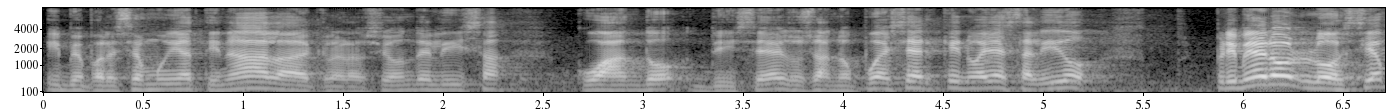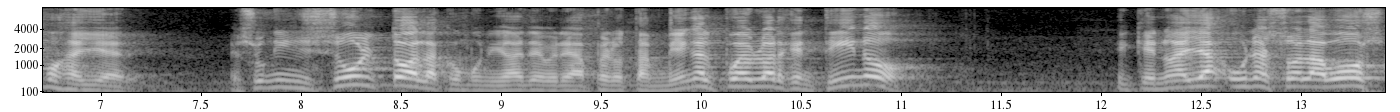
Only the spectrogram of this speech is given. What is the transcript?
Y me parece muy atinada la declaración de Elisa cuando dice eso. O sea, no puede ser que no haya salido. Primero, lo decíamos ayer, es un insulto a la comunidad de hebrea, pero también al pueblo argentino. Y que no haya una sola voz.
